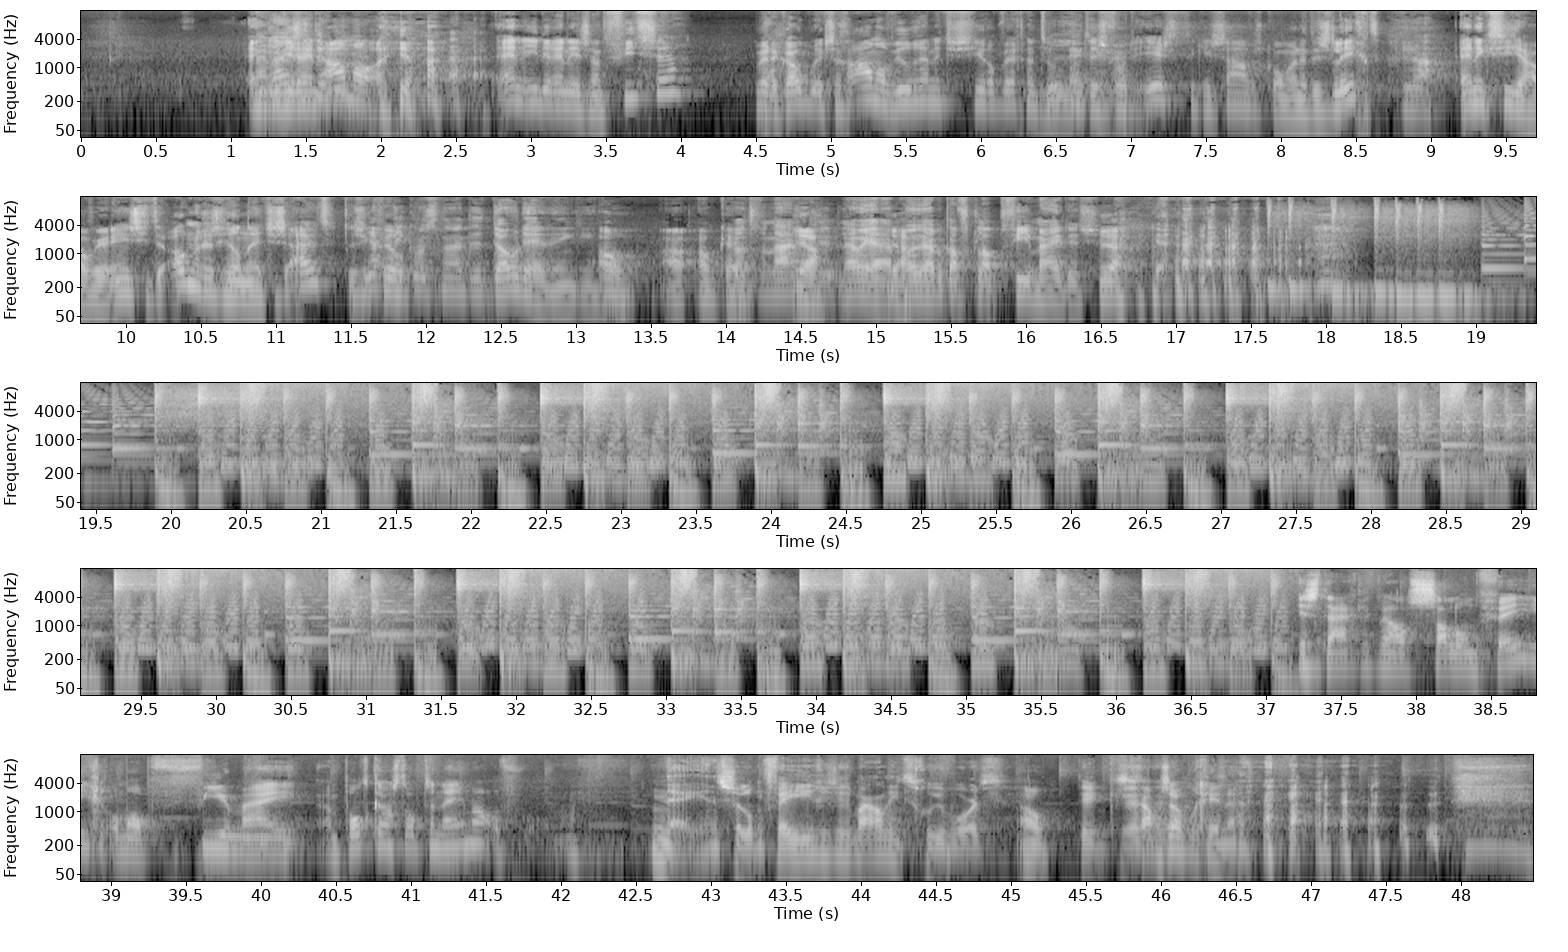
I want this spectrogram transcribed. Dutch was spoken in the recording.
en en iedereen allemaal... Ja, en iedereen is aan het fietsen. Werd ik, ook, ik zag allemaal wielrennetjes hier op weg naartoe. want het is Lekker, voor het eerst dat ik hier s'avonds kom en het is licht. Ja. En ik zie jou weer. En je ziet er ook nog eens heel netjes uit. Dus ik ja, wil... ik was naar de dodenherdenking. Oh, oh, oké. Wat vandaag... Ja. Nou ja, Ja. dat heb ik al verklapt. 4 mei dus. Ja. Is het eigenlijk wel salonveeg om op 4 mei een podcast op te nemen? Of... Nee, een salonveeg is helemaal niet het goede woord. Oh, Ik denk, dus gaan we eh, zo beginnen.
